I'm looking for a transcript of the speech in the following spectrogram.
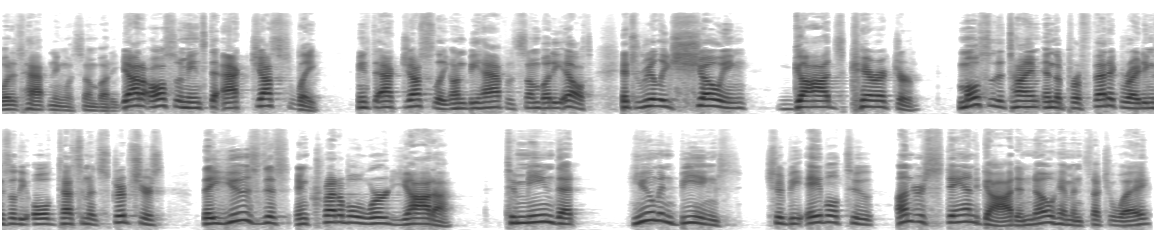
what is happening with somebody. Yada also means to act justly means to act justly on behalf of somebody else. It's really showing God's character. Most of the time in the prophetic writings of the Old Testament scriptures, they use this incredible word yada to mean that human beings should be able to understand God and know Him in such a way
